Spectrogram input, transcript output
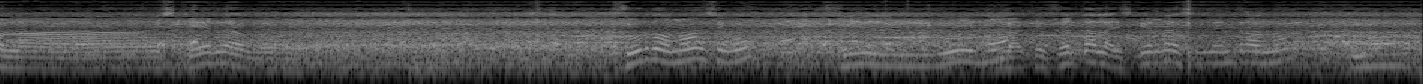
con la izquierda, güey. Zurdo, ¿no? Ese güey. ¿no? La que suelta a la izquierda sí le entra, ¿no? No.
